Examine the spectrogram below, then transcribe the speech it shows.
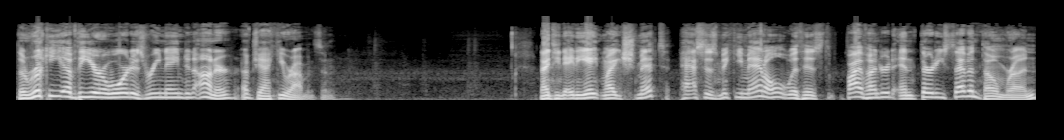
The Rookie of the Year award is renamed in honor of Jackie Robinson. 1988, Mike Schmidt passes Mickey Mantle with his 537th home run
